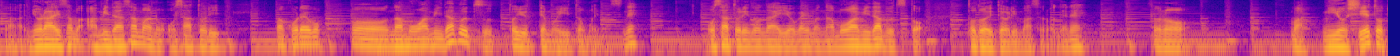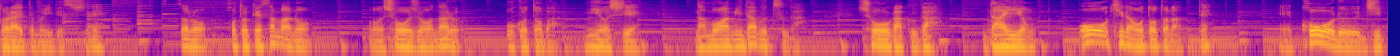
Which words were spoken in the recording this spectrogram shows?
まあ、如来様阿弥陀様のお悟り、まあ、これも南無阿弥陀仏と言ってもいいと思いますね。お悟りの内容が今南無阿弥陀仏と届いておりますのでね。そのまあ見教えと捉えてもいいですしね。その仏様の症状なるお言葉見教え南無阿弥陀仏が小学が第四大きな音となってコール実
